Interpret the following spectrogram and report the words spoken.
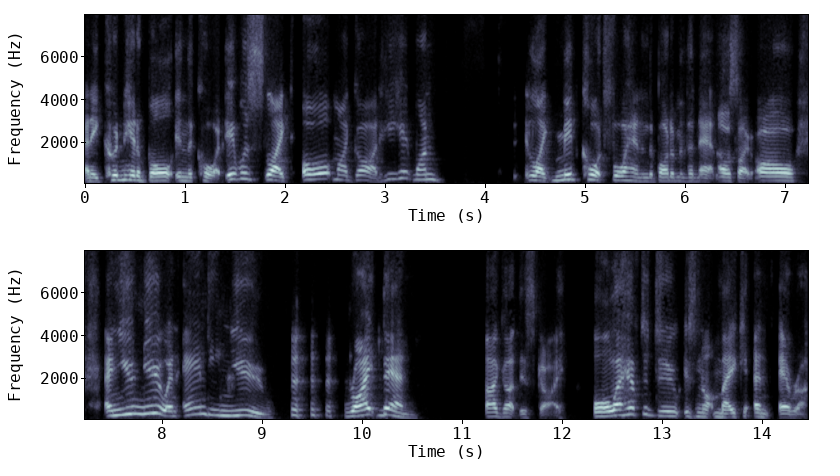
and he couldn't hit a ball in the court. It was like, oh my God, he hit one like mid court forehand in the bottom of the net. I was like, oh, and you knew, and Andy knew right then, I got this guy. All I have to do is not make an error.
